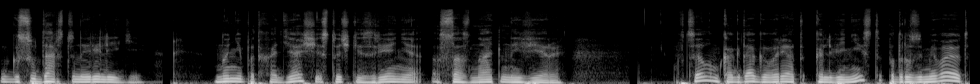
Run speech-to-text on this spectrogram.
государственной религии, но не подходящий с точки зрения сознательной веры. В целом, когда говорят кальвинист, подразумевают,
